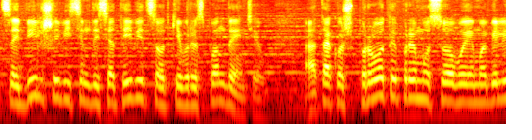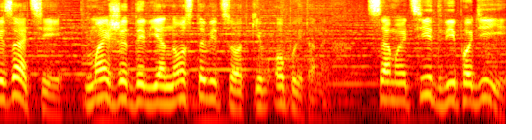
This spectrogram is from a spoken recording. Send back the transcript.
Це більше 80% респондентів, а також проти примусової мобілізації майже 90% опитаних. Саме ці дві події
